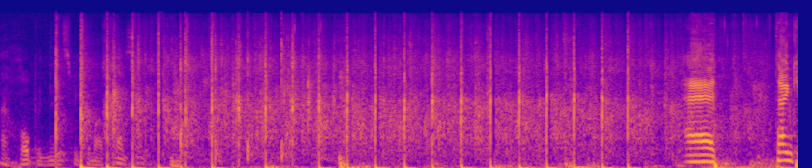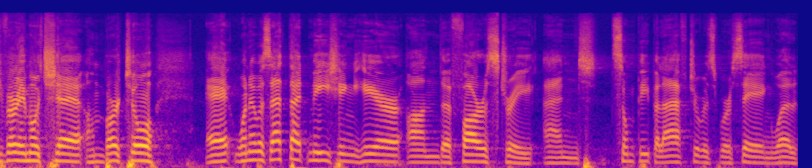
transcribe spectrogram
I hope it needs to come up. Thanks. Uh, thank you very much, uh, Humberto. Uh, when I was at that meeting here on the forestry, and some people afterwards were saying, well,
